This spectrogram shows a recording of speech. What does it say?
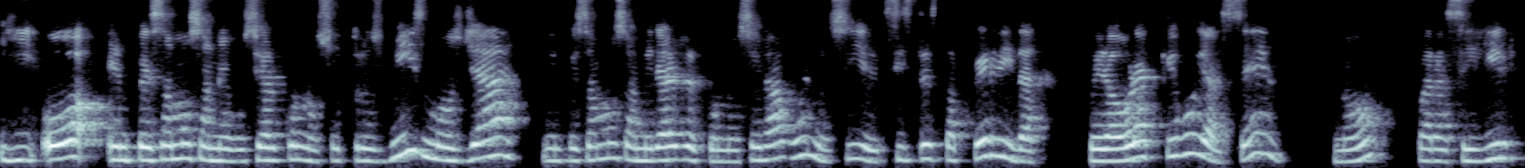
y o empezamos a negociar con nosotros mismos ya, empezamos a mirar y reconocer, ah, bueno, sí, existe esta pérdida, pero ahora, ¿qué voy a hacer? ¿No? Para seguir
